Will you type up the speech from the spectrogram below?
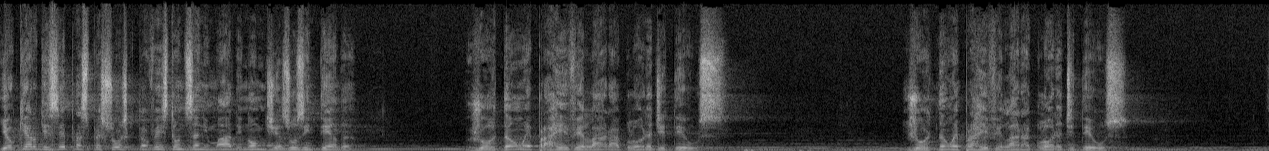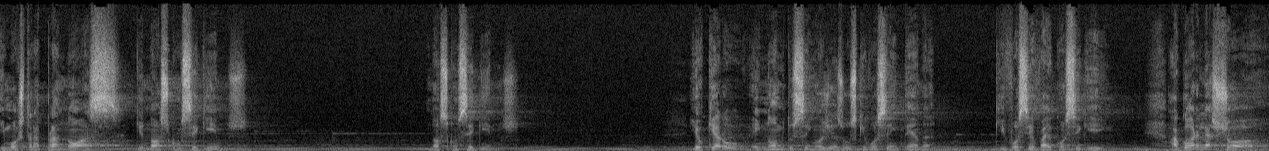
E eu quero dizer para as pessoas que talvez estão desanimadas, em nome de Jesus, entenda. Jordão é para revelar a glória de Deus. Jordão é para revelar a glória de Deus e mostrar para nós que nós conseguimos. Nós conseguimos. E eu quero, em nome do Senhor Jesus, que você entenda que você vai conseguir. Agora olha só,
